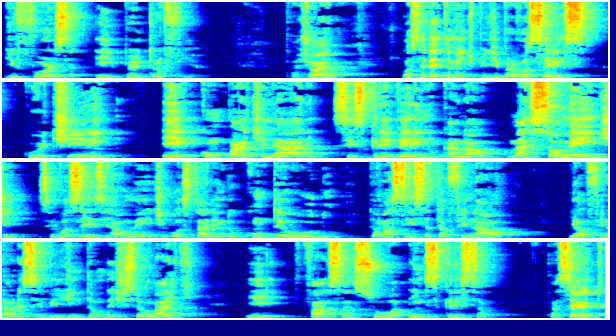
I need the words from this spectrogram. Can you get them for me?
de força e hipertrofia. Tá joia? Gostaria também de pedir para vocês curtirem e compartilharem, se inscreverem no canal, mas somente se vocês realmente gostarem do conteúdo. Então assista até o final e ao final desse vídeo então deixe seu like e faça a sua inscrição, tá certo?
